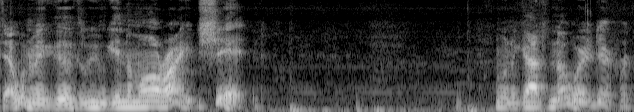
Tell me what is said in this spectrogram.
That would have been good because we've been getting them all right. Shit. Wouldn't have got to nowhere different.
